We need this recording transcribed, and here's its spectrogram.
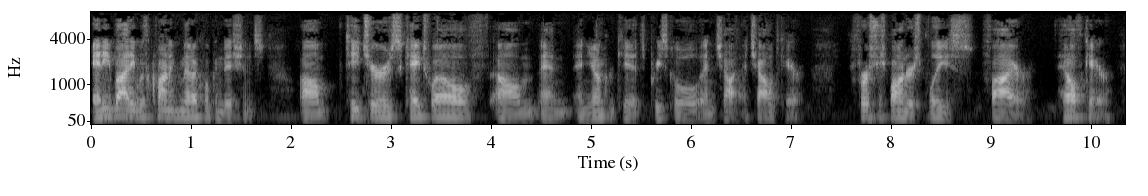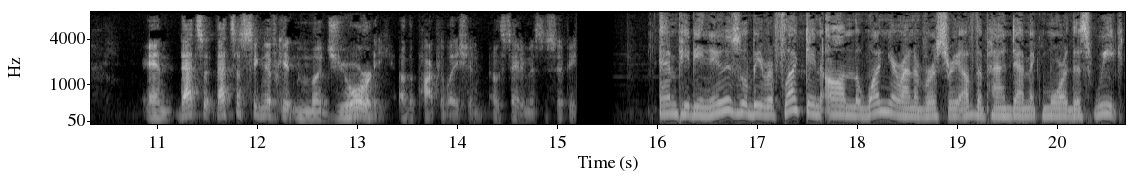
anybody with chronic medical conditions, um, teachers, K 12, um, and, and younger kids, preschool and ch- child care, first responders, police, fire, healthcare. And that's a, that's a significant majority of the population of the state of Mississippi. MPB News will be reflecting on the one year anniversary of the pandemic more this week.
